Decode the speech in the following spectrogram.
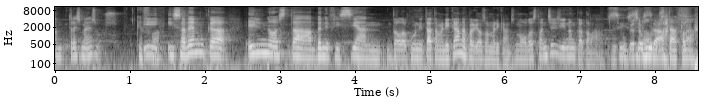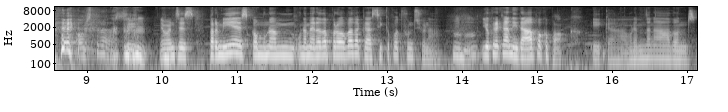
en 3 mesos. I. I sabem que ell no està beneficiant de la comunitat americana perquè els americans no l'estan llegint en català, t'ho Sí, puc sí, No, assegurar. està clar. Ostres. Sí. Llavors, és, per mi és com una, una mena de prova de que sí que pot funcionar. Uh -huh. Jo crec que anirà a poc a poc i que haurem d'anar doncs,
